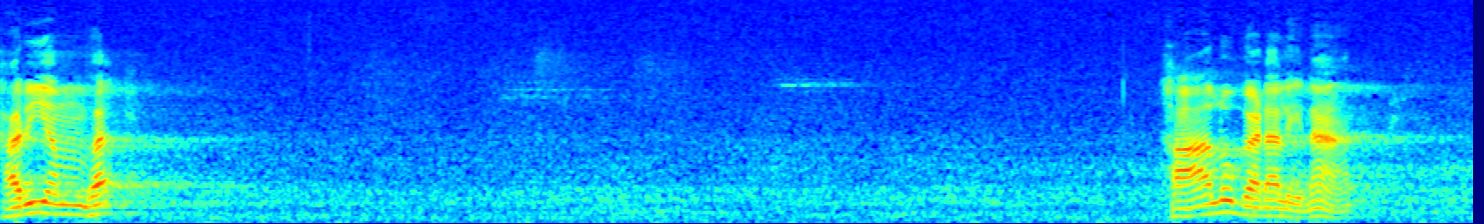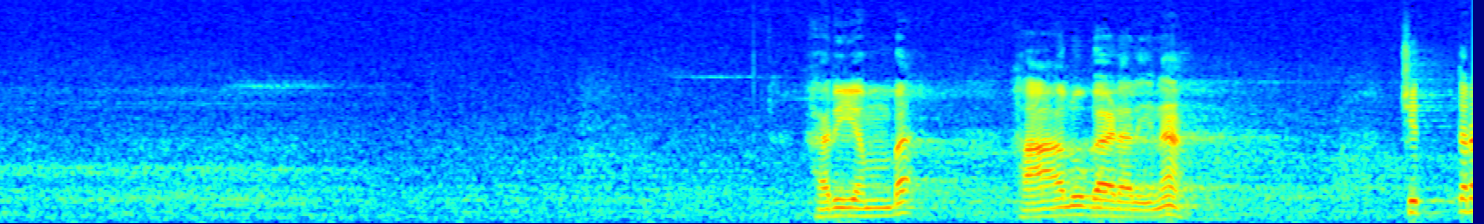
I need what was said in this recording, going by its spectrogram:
ಹರಿಕ್ಷೀರಾಂಬುಧೇಹೆ ಹರಿಯಂಬ ಹಾಲುಗಡಲಿನ ಹರಿಯಂಬ ಹಾಲುಗಡಲಿನ ಚಿತ್ರ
